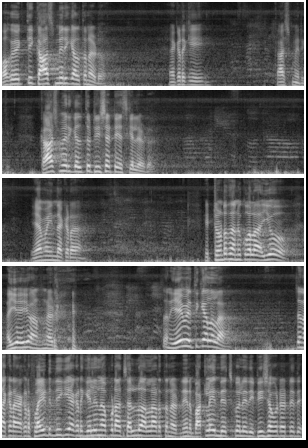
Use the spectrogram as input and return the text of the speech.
ఒక వ్యక్తి కాశ్మీర్కి వెళ్తున్నాడు. ఎక్కడికి? కాశ్మీర్కి. కాశ్మీర్కి వెళ్తూ టీ షర్ట్ వేసుకెళ్ళాడు. ఏమైంది అక్కడ? ఇట్టుండదు అనుకోవాలా? అయ్యో అయ్యో అయ్యో అంటున్నాడు. తను ఏమి ఎత్తికెళ్ళాలా చూడండి అక్కడ అక్కడ ఫ్లైట్ దిగి అక్కడికి వెళ్ళినప్పుడు ఆ చల్లు అల్లాడుతున్నాడు. నేను బట్టలు ఏం తెచ్చుకోలేదు టీ షర్ట్ అట్టేది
